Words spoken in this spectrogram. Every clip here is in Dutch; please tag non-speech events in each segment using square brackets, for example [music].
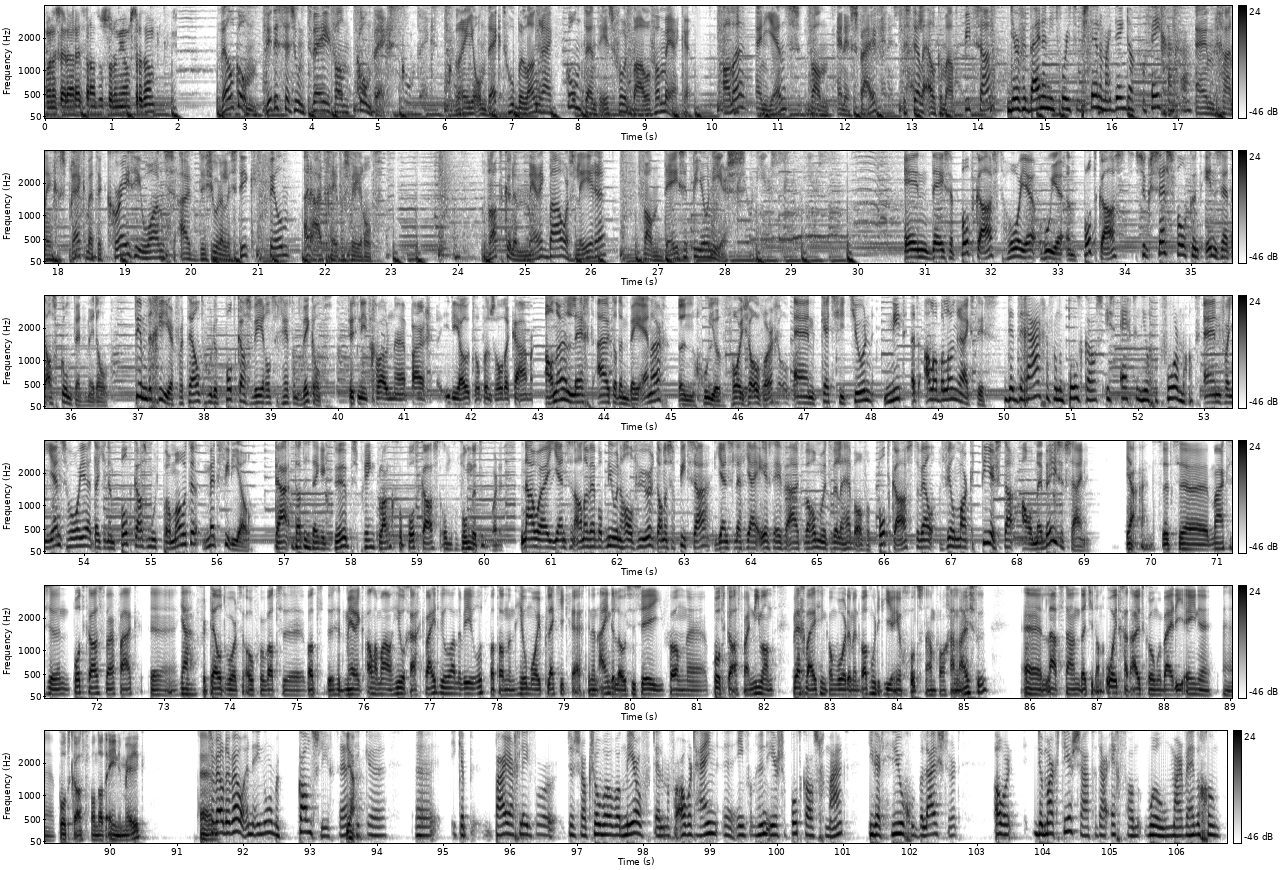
Buonasera, restaurant Solomie Amsterdam. Welkom, dit is seizoen 2 van Context. Waarin je ontdekt hoe belangrijk content is voor het bouwen van merken. Anne en Jens van NS5 bestellen elke maand pizza Ik durf het bijna niet voor je te bestellen, maar ik denk dat ik voor vega ga. en gaan in gesprek met de crazy ones uit de journalistiek, film en uitgeverswereld. Wat kunnen merkbouwers leren van deze pioniers? In deze podcast hoor je hoe je een podcast succesvol kunt inzetten als contentmiddel. Tim de Gier vertelt hoe de podcastwereld zich heeft ontwikkeld. Het is niet gewoon eh, een paar idioten op een zolderkamer. Anne legt uit dat een BN'er, een goede voice-over en catchy tune niet het allerbelangrijkste is. De drager van een podcast is echt een heel goed format. En van Jens hoor je dat je een podcast moet promoten met video. Daar, dat is denk ik de springplank voor podcast om gevonden te worden. Nou eh, Jens en Anne, we hebben opnieuw een half uur, dan is er pizza. Jens, leg jij eerst even uit waarom we het willen hebben over podcast, terwijl veel marketeers daar al mee bezig zijn. Ja, het, het, eh, maken ze een podcast waar vaak eh, ja, verteld wordt over wat, wat de, het merk allemaal heel graag kwijt wil aan de wereld. Wat dan een heel mooi plekje krijgt in een eindeloze zee van podcast waar niemand wegwijzing kan worden met wat moet ik hier in godsnaam van gaan luisteren. Eh, laat staan dat je dan ooit gaat uitkomen bij die ene eh, podcast van dat ene merk. Eh, Terwijl er wel een enorme kans ligt. Hè? Ja. Ik, ik heb een paar jaar geleden voor, daar zou ik zo wel wat meer over vertellen, maar voor Albert Heijn een van hun eerste podcasts gemaakt. Die werd heel goed beluisterd. Albert, de marketeers zaten daar echt van, wow, maar we hebben gewoon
